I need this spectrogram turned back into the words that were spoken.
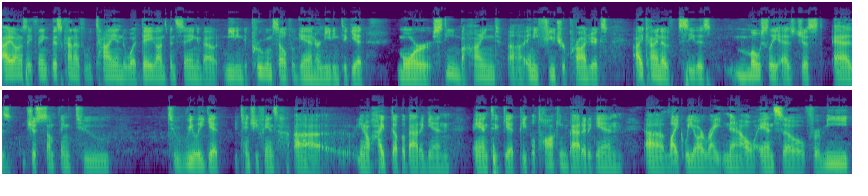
I honestly think this kind of would tie into what Dagon's been saying about needing to prove himself again or needing to get more steam behind uh, any future projects. I kind of see this mostly as just as just something to to really get Tenchi fans, uh, you know, hyped up about again, and to get people talking about it again, uh, like we are right now. And so, for me,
